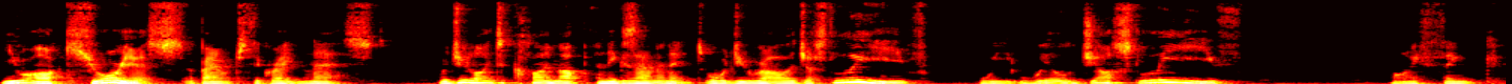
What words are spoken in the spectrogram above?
You are curious about the great nest. Would you like to climb up and examine it, or would you rather just leave? We will just leave. I think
